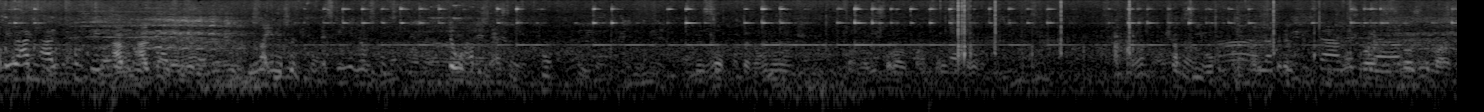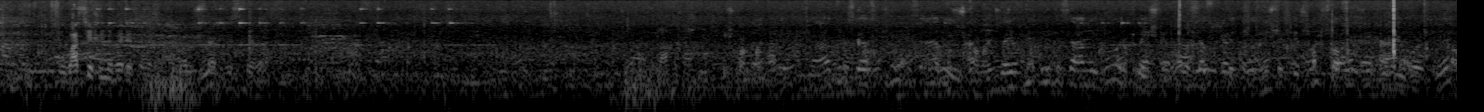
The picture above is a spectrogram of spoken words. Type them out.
Du warst ja schon dabei, das Ich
